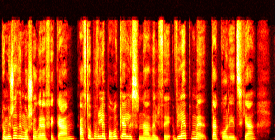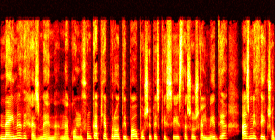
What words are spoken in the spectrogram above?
Νομίζω δημοσιογραφικά, αυτό που βλέπω εγώ και άλλοι συνάδελφοι, βλέπουμε τα κορίτσια να είναι διχασμένα, να ακολουθούν κάποια πρότυπα, όπως είπες και εσύ στα social media. Α μην θίξω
